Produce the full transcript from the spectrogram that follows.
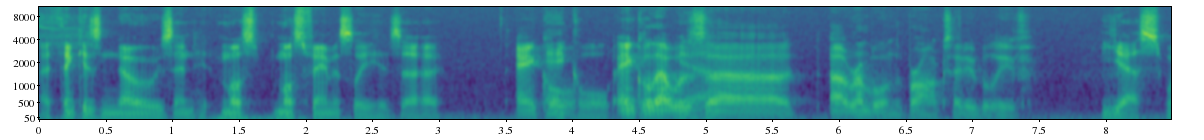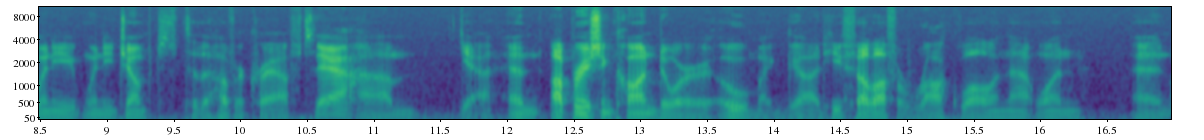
I think his nose and most most famously his uh, ankle ankle ankle that was yeah. uh, uh, Rumble in the Bronx, I do believe. Yes, when he when he jumped to the hovercraft. Yeah. Um, yeah, and Operation Condor. Oh my God, he fell off a rock wall in that one, and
